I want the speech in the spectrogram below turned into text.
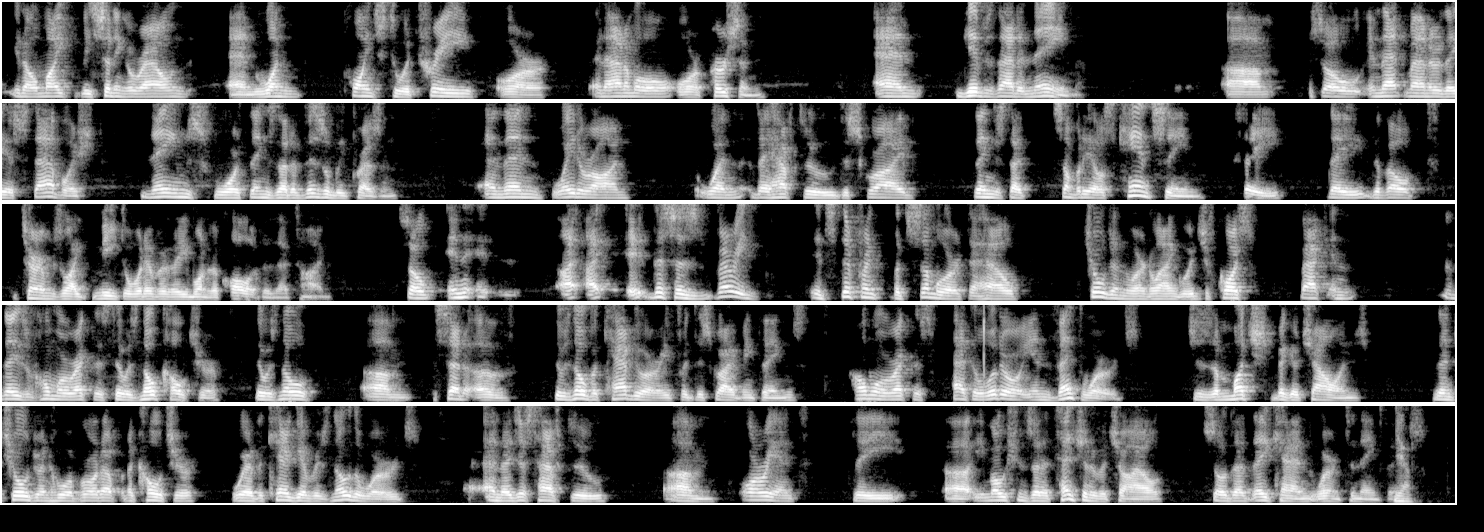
you know, might be sitting around and one points to a tree or an animal or a person and gives that a name. Um, so, in that manner, they established names for things that are visibly present. And then later on, when they have to describe things that somebody else see, see they developed terms like meat or whatever they wanted to call it at that time. So, in I, I it, this is very, it's different but similar to how children learn language. Of course, back in the days of Homo erectus, there was no culture, there was no um, set of there was no vocabulary for describing things. Homo erectus had to literally invent words, which is a much bigger challenge than children who are brought up in a culture where the caregivers know the words and they just have to um, orient the uh, emotions and attention of a child so that they can learn to name things. Yeah.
